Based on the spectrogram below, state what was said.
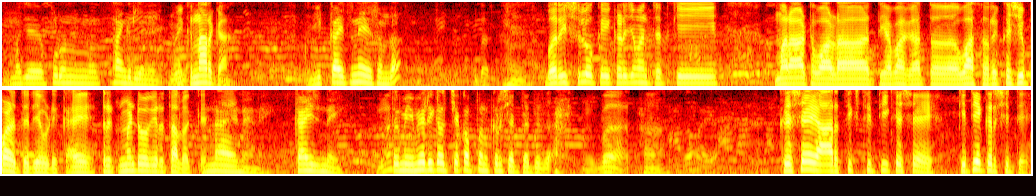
म्हणजे पुढून सांगितलं नाही. विकणार का? विकायचं नाही समजा. बरं. हम्म. बरीचशी लोक इकडे जे म्हणतात की मराठवाडात ह्या भागात वासरे कशी पळतात एवढे? काय ट्रीटमेंट वगैरे चालू आहे काय? नाही नाही नाही. काहीच नाही? तुम्ही मेडिकल चेकअप पण करू शकता त्याचा. बर. हा. कशी आहे? आर्थिक स्थिती कशी आहे? किती एकर शेती आहे?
